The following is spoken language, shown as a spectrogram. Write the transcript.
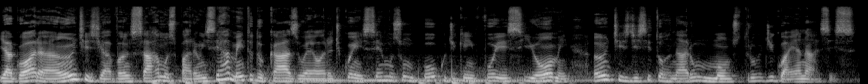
E agora, antes de avançarmos para o encerramento do caso, é hora de conhecermos um pouco de quem foi esse homem antes de se tornar um monstro de Guaianazes.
